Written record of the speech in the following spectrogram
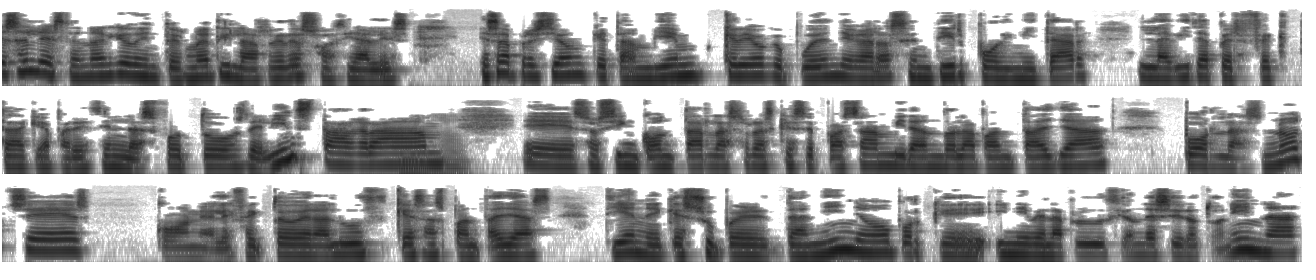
es el escenario de Internet y las redes sociales. Esa presión que también creo que pueden llegar a sentir por imitar la vida perfecta que aparece en las fotos del Instagram, eh, eso sin contar las horas que se pasan mirando la pantalla por las noches, con el efecto de la luz que esas pantallas tiene, que es súper dañino porque inhibe la producción de serotonina,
